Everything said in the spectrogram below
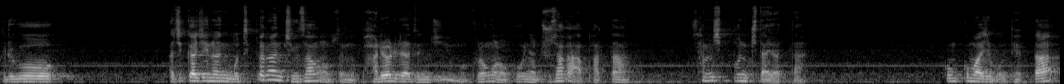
그리고 아직까지는 뭐 특별한 증상은 없어요. 뭐 발열이라든지 뭐 그런 건 없고 그냥 주사가 아팠다. 30분 기다렸다. 꼼꼼하지 못했다.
